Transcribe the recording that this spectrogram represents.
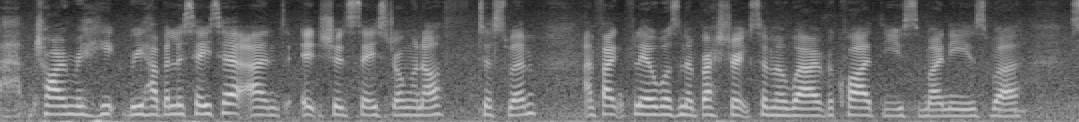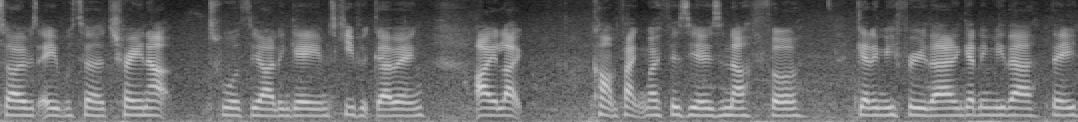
uh, try and re- rehabilitate it and it should stay strong enough to swim. And thankfully, I wasn't a breaststroke swimmer where I required the use of my knees, where so I was able to train up towards the Island Games, keep it going. I like can't thank my physios enough for getting me through there and getting me there. They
